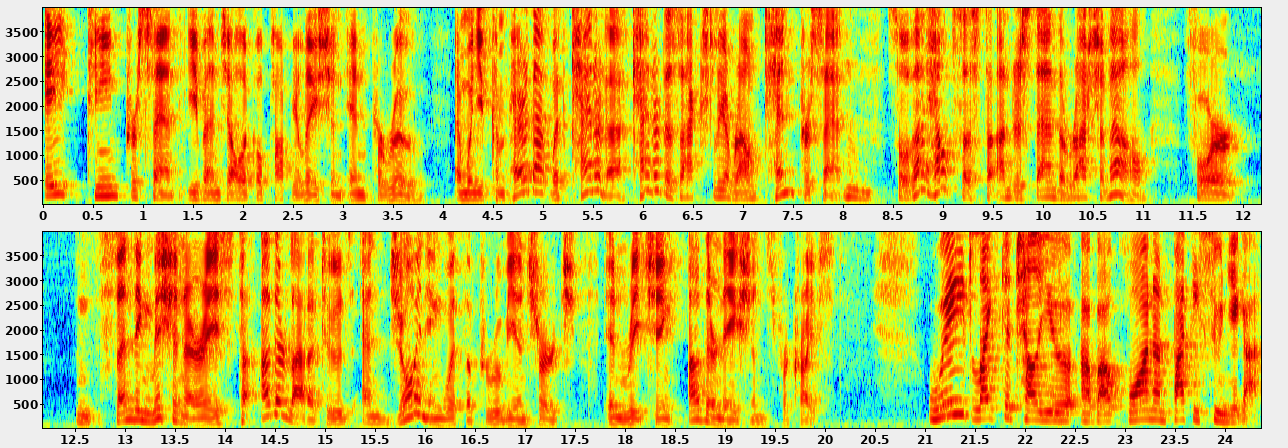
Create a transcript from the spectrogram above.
18% evangelical population in Peru. And when you compare that with Canada, Canada's actually around 10%. So that helps us to understand the rationale for mm, sending missionaries to other latitudes and joining with the Peruvian church in reaching other nations for Christ. We'd like to tell you about Juan and Pati Zuniga.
